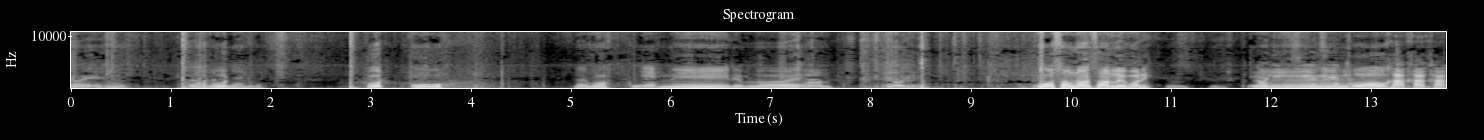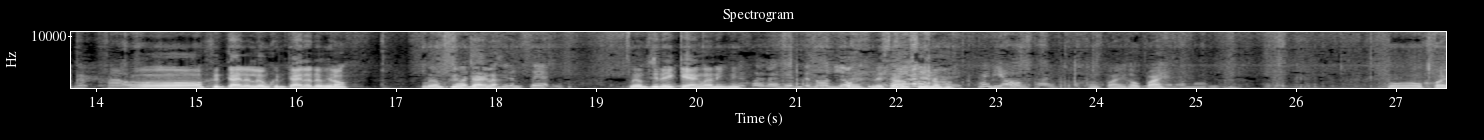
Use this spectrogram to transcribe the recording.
เลยเออพุดใหญ่เลยปุ๊ดโอ้ได้บ่เนี่ยนี่เรียบร้อยงามนอลิ้นโอ้สองนอซ่อนเลยบ่นี่น อลิ้นสิละแซ่บโอ้คักคักคักขาวโอ้ขึ้นใจแล้วเริ่มขึ้นใจแล้วเด้อพี่น้อง เริ่มขึ้นใจแล้วนอลิ้นสิน้ำแซ่บเริ่มสิได้แกงแล้วนี่นี่ค่อยๆก็เห็นแต่นอเดียวเอ้ยได้สามสี่เนาะให้เดียวเข้าไปเข้าไป โอ้ข่อย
